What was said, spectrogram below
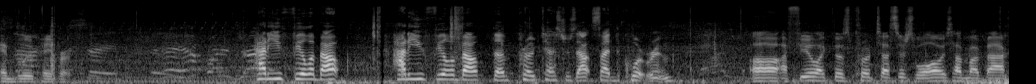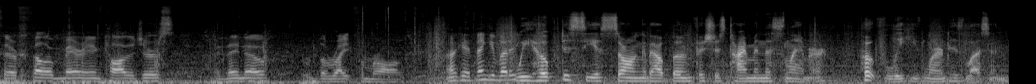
and blue paper. How do you feel about how do you feel about the protesters outside the courtroom? Uh, I feel like those protesters will always have my back. They're fellow Marion Cottagers, and they know the right from wrong. Okay, thank you, buddy. We hope to see a song about Bonefish's time in the slammer. Hopefully, he learned his lesson.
